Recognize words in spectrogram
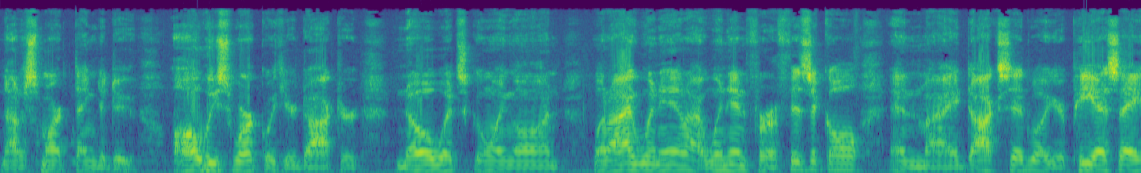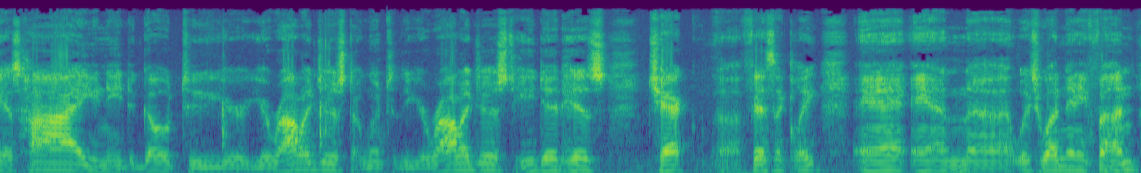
not a smart thing to do. Always work with your doctor, know what's going on. When I went in, I went in for a physical, and my doc said, Well, your PSA is high, you need to go to your urologist. I went to the urologist, he did his check uh, physically, and, and uh, which wasn't any fun,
